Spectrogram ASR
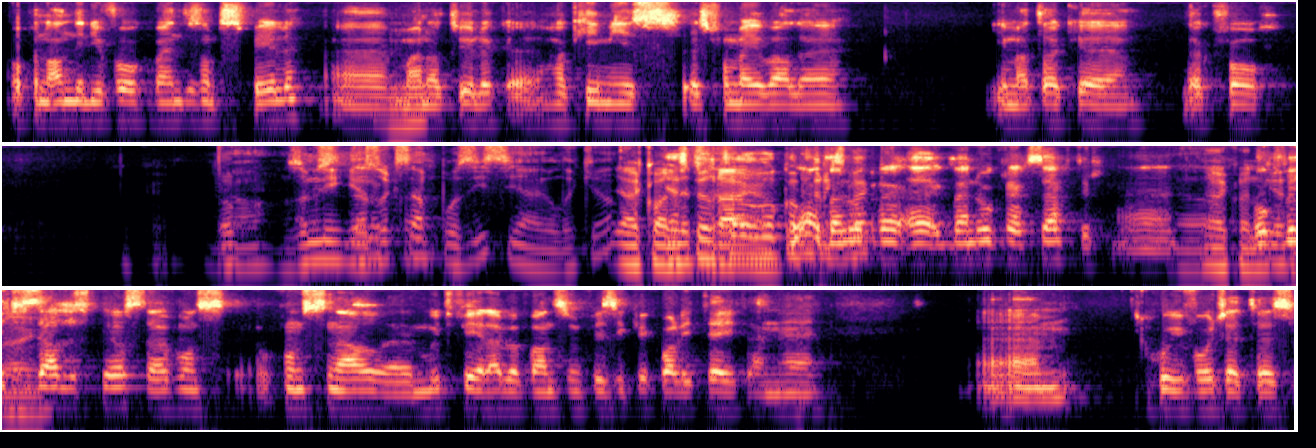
op een ander niveau gewend is om te spelen. Eh, Maar natuurlijk, Hakimi is, is voor mij wel iemand dat ik, dat ik volg. Ja, dat, is ook, dat is genoeg. ook zijn positie eigenlijk. Ja? Ja, ik net vragen. ook op Ja, ik, ben ook, eh, ik ben ook rechtsachter. Eh, Ja, wou ook een beetje vragen. dezelfde speelstijl, gewoon, snel, eh, moet veel hebben van zijn fysieke kwaliteit. En eh ehm, goede voorzet, dus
